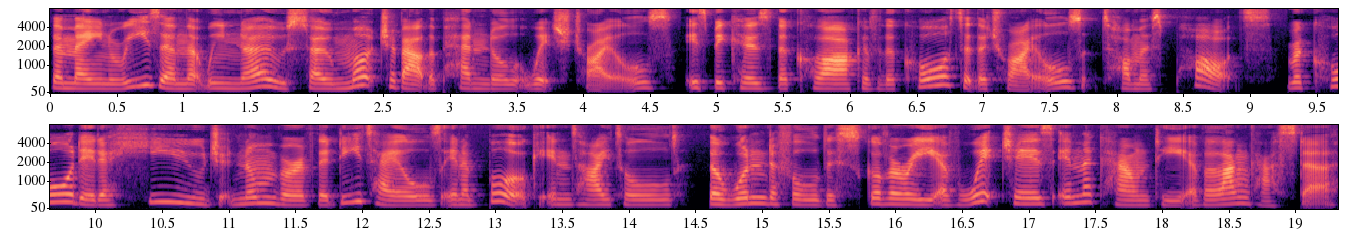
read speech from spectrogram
The main reason that we know so much about the Pendle witch trials is because the clerk of the court at the trials, Thomas Potts, recorded a huge number of the details in a book entitled The Wonderful Discovery of Witches in the County of Lancaster.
